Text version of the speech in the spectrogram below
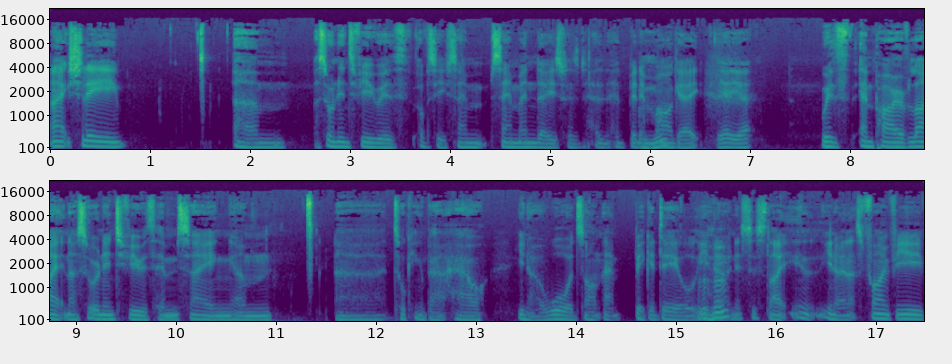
I actually, um, I saw an interview with obviously Sam Sam Mendes had, had, had been in Mhm. Margate Yeah, yeah. with Empire of Light, and I saw an interview with him saying, um, uh, talking about how you know awards aren't that big a deal, you know, Mhm. and it's just like you know that's fine for you,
